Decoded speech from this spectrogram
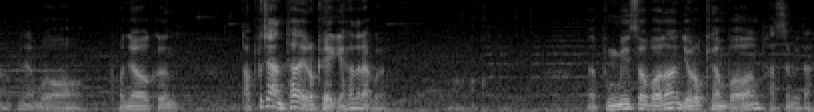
어, 그냥 뭐 번역은 나쁘지 않다 이렇게 얘기하더라고요. 어, 북미 서버는 이렇게 한번 봤습니다.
